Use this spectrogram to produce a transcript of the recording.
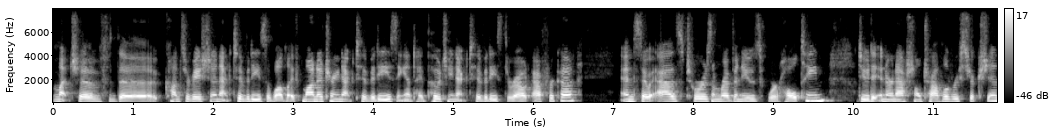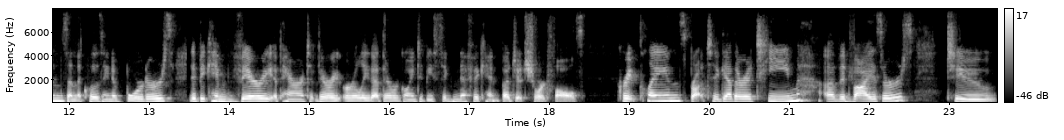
much of the conservation activities, the wildlife monitoring activities, anti poaching activities throughout Africa. And so, as tourism revenues were halting due to international travel restrictions and the closing of borders, it became very apparent very early that there were going to be significant budget shortfalls. Great Plains brought together a team of advisors to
